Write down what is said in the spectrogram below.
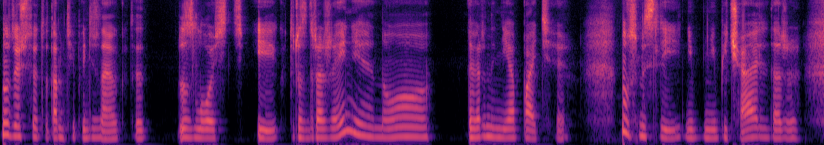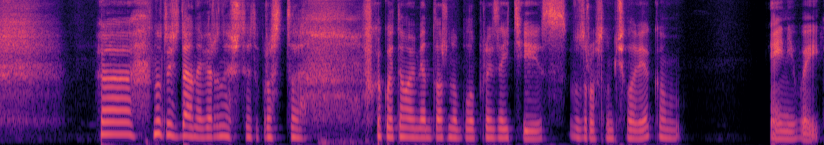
Ну, то есть, что это там, типа, не знаю, какая-то злость и какое-то раздражение, но, наверное, не апатия. Ну, в смысле, не, не печаль даже. Э, ну, то есть, да, наверное, что это просто в какой-то момент должно было произойти с взрослым человеком, anyway.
